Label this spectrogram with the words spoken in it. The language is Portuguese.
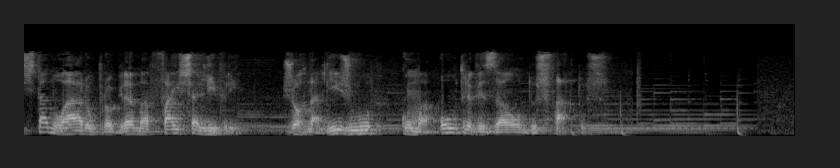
Está no ar o programa Faixa Livre jornalismo com uma outra visão dos fatos.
